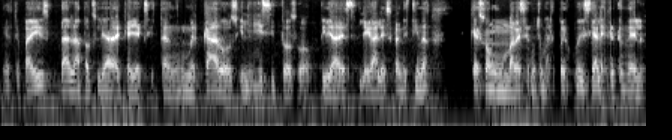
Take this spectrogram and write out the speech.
este país da la posibilidad de que haya existan mercados ilícitos o actividades legales clandestinas que son a veces mucho más perjudiciales que tener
